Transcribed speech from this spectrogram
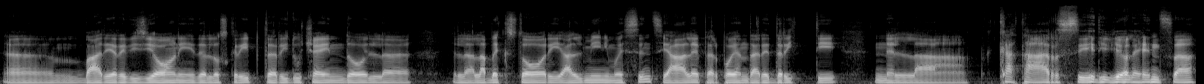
eh, varie revisioni dello script riducendo il, la, la backstory al minimo essenziale per poi andare dritti nella catarsi di violenza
